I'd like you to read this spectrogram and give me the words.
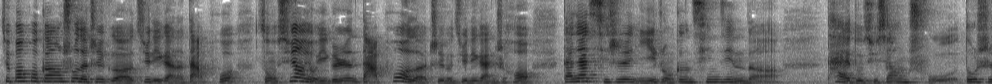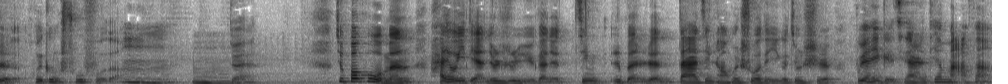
就包括刚刚说的这个距离感的打破，总需要有一个人打破了这个距离感之后，大家其实以一种更亲近的态度去相处，都是会更舒服的。嗯，嗯，对。就包括我们还有一点，就是日语感觉经日本人大家经常会说的一个，就是不愿意给其他人添麻烦。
